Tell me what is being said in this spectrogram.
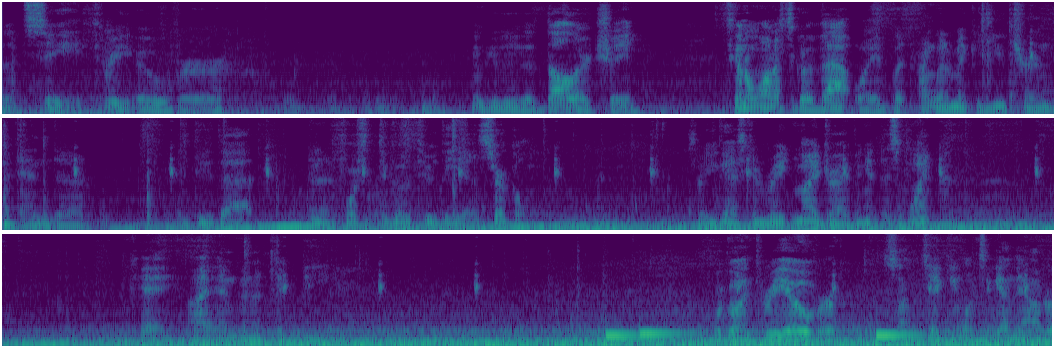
Let's see, three over. I'm gonna do the Dollar Tree. It's gonna want us to go that way, but I'm gonna make a U-turn and, uh, do that, and then force it to go through the uh, circle. So you guys can rate my driving at this point. Okay, I am gonna take the. We're going three over, so I'm taking once again the outer.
